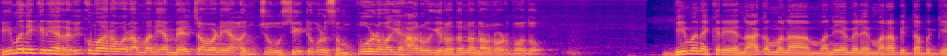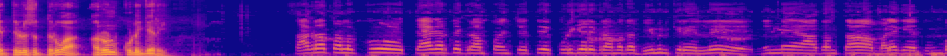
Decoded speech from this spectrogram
ಭೀಮನೆಕೆರೆಯ ರವಿಕುಮಾರ್ ಅವರ ಮನೆಯ ಮೇಲ್ಛಾವಣಿಯ ಅಂಚು, ಸೀಟುಗಳು ಸಂಪೂರ್ಣವಾಗಿ ಹಾರೋಗಿರೋದನ್ನು ನಾವು ನೋಡ್ಬೋದು. ಭೀಮನೆಕೆರೆಯ ನಾಗಮ್ಮನ ಮನೆಯ ಮೇಲೆ ಮರ ಬಿದ್ದ ಬಗ್ಗೆ ತಿಳಿಸುತ್ತಿರುವ ಅರುಣ್ ಕುಡಿಗೇರಿ. ಸಾಗರ ತಾಲೂಕು ತ್ಯಾಗರ್ತೆ ಗ್ರಾಮ ಪಂಚಾಯತಿ ಕುಡಿಗೇರಿ ಗ್ರಾಮದ ಭೀಮನಕೆರೆಯಲ್ಲಿ ನಿನ್ನೆ ಆದಂತಹ ಮಳೆಗೆ ತುಂಬ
